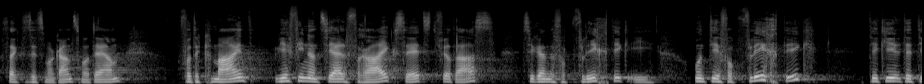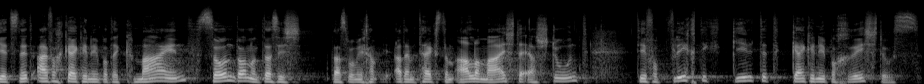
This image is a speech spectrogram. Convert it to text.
ich sage das jetzt mal ganz modern, von der Gemeinde wie finanziell freigesetzt für das. Sie gehen eine Verpflichtung ein. Und die Verpflichtung, die gilt jetzt nicht einfach gegenüber der Gemeinde, sondern, und das ist das, was mich an dem Text am allermeisten erstaunt, die Verpflichtung gilt gegenüber Christus.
